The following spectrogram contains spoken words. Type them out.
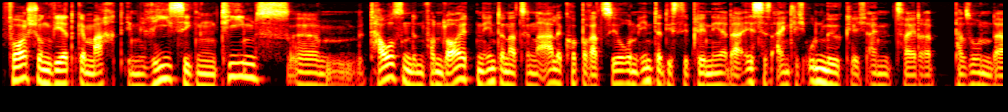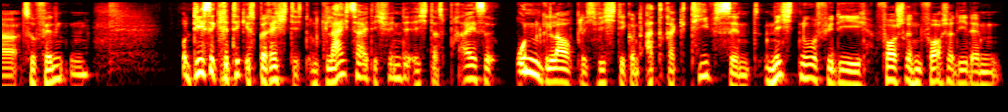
Forschung wird gemacht in riesigen Teams, ähm, Tausenden von Leuten, internationale Kooperationen, interdisziplinär. Da ist es eigentlich unmöglich, ein, zwei, drei Personen da zu finden. Und diese Kritik ist berechtigt. Und gleichzeitig finde ich, dass Preise unglaublich wichtig und attraktiv sind. Nicht nur für die Forscherinnen und Forscher, die den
